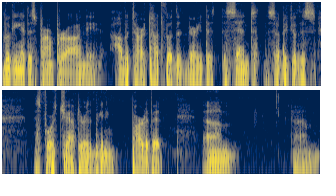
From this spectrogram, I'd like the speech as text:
looking at this parampara and the avatar tattva, the very the descent, the subject of this this fourth chapter, or the beginning part of it, um, um,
